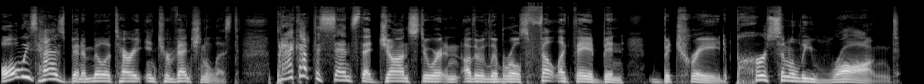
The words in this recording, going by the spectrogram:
always has been a military interventionalist. But I got the sense that Jon Stewart and other liberals felt like they had been betrayed, personally wronged.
